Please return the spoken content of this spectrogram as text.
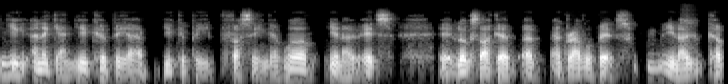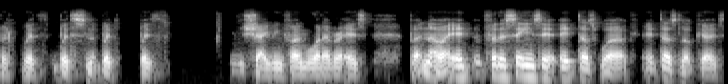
you and again, you could be a you could be fussy and go, well, you know, it's it looks like a, a, a gravel pit, you know, covered with with with with shaving foam or whatever it is. But no, it for the scenes it, it does work. It does look good.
